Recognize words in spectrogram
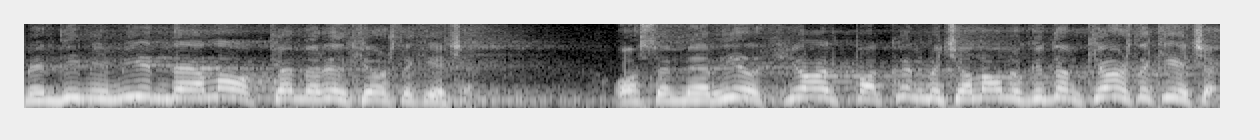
mendimi i mirë ndaj Allahut, kjo me rrjedh kjo është e keqe. Ose me rrjedh fjalë pakëndshme që Allahu nuk i don, kjo është e keqe.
